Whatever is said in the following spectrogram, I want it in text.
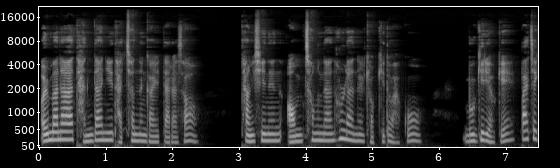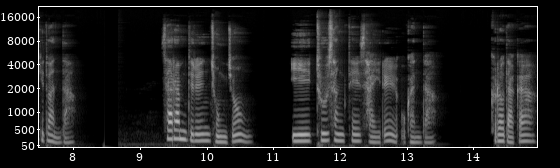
얼마나 단단히 닫혔는가에 따라서 당신은 엄청난 혼란을 겪기도 하고 무기력에 빠지기도 한다. 사람들은 종종 이 두 상태 사이를 오간다. 그러다가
